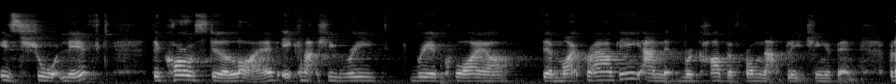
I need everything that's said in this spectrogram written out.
is short lived, the coral's still alive, it can actually re- reacquire the microalgae and recover from that bleaching event. But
